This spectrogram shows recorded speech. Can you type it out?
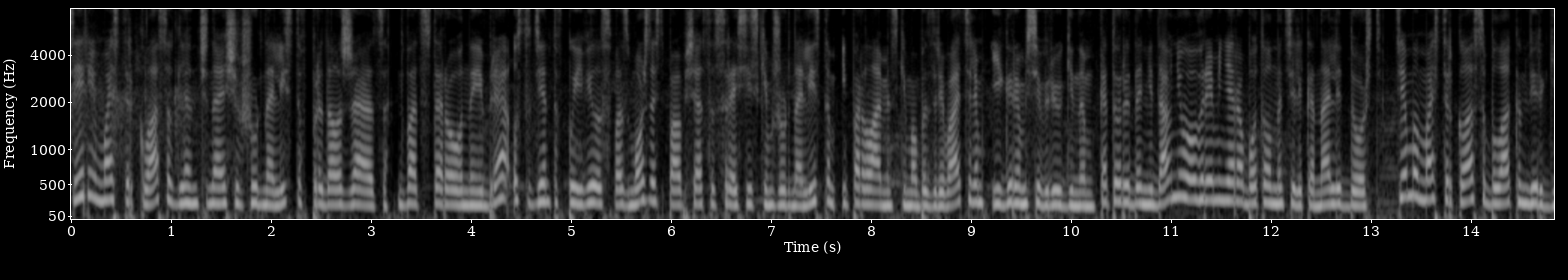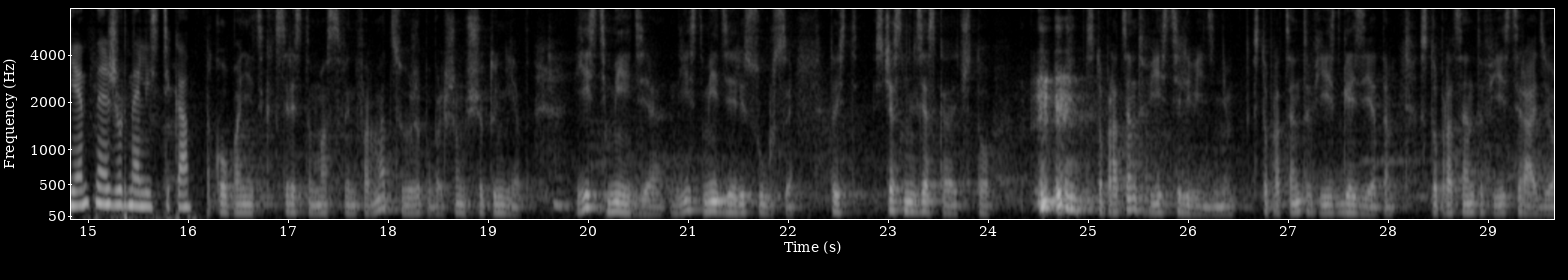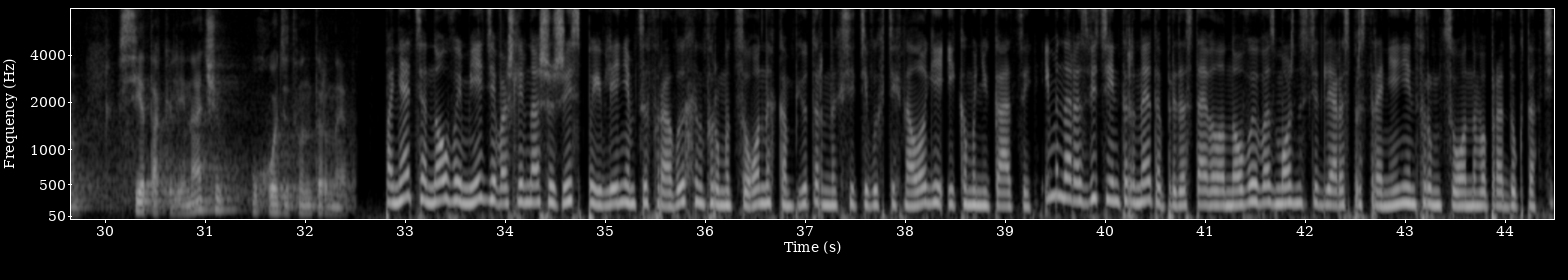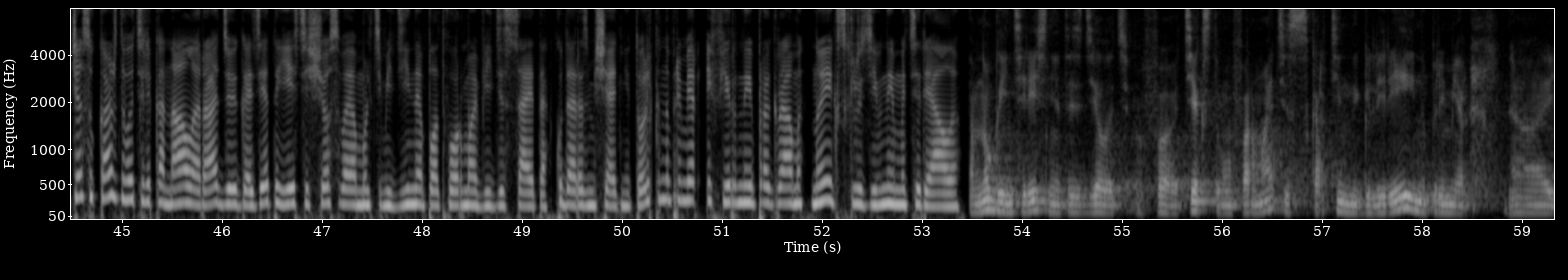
Серии мастер-классов для начинающих журналистов продолжаются. 22 ноября у студентов появилась возможность пообщаться с российским журналистом и парламентским обозревателем Игорем Севрюгиным, который до недавнего времени работал на телеканале «Дождь». Темой мастер-класса была конвергентная журналистика. Такого понятия, как средство массовой информации, уже по большому счету нет. Есть медиа, есть медиаресурсы. То есть сейчас нельзя сказать, что Сто процентов есть телевидение, сто процентов есть газета, сто процентов есть радио. Все так или иначе уходят в интернет. Понятия новые медиа вошли в нашу жизнь с появлением цифровых, информационных, компьютерных, сетевых технологий и коммуникаций. Именно развитие интернета предоставило новые возможности для распространения информационного продукта. Сейчас у каждого телеканала, радио и газеты есть еще своя мультимедийная платформа в виде сайта, куда размещают не только, например, эфирные программы, но и эксклюзивные материалы. Намного интереснее это сделать в текстовом формате с картинной галереей, например, а,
